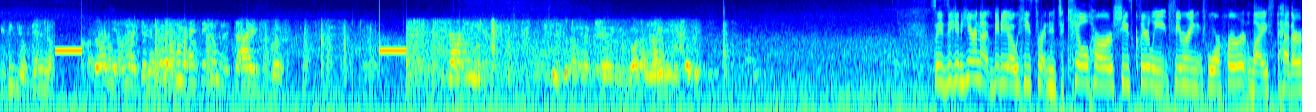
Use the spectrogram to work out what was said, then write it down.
You think you'll get in the car? I'm like, Get in. I think I'm gonna die. Good. I'm gonna kill you. You wanna leave? So as you can hear in that video, he's threatening to kill her. She's clearly fearing for her life, Heather.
